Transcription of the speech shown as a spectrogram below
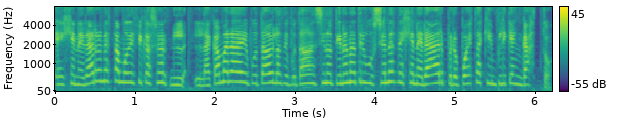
eh, generaron esta modificación. La, Cámara de Diputados y los diputados en sí no tienen atribuciones de generar propuestas que impliquen gasto.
